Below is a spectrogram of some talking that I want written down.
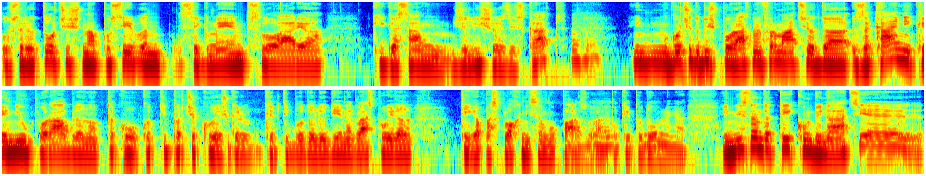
osredotočiš na poseben segment slovarja, ki ga sam želiš raziskati. Uh -huh. In mogoče dobiš povratno informacijo, da zakaj nekaj ni uporabljeno tako, kot ti pričakuješ, ker, ker ti bodo ljudje na glas povedali, tega pa sploh nisem opazil ali pa kaj podobnega. In mislim, da te kombinacije,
